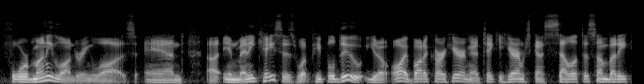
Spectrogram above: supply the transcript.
for money laundering laws. And uh, in many cases, what people do, you know, oh, I bought a car here, I'm going to take it here, I'm just going to sell it to somebody.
